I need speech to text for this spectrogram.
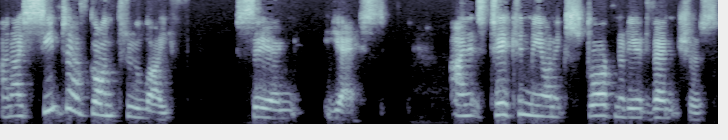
and I seem to have gone through life saying yes, and it's taken me on extraordinary adventures.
